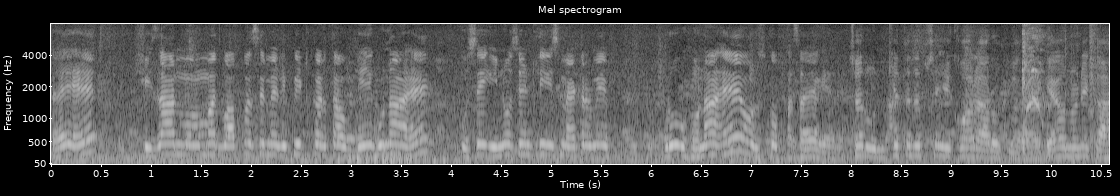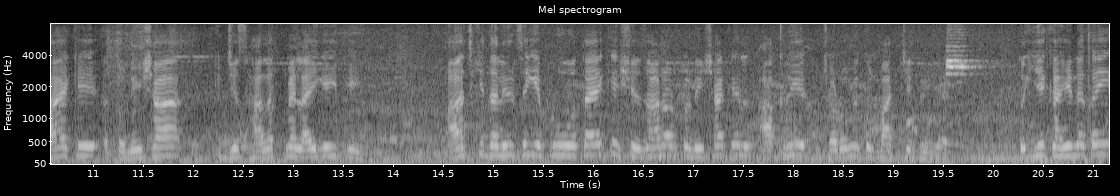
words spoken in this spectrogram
तय है। शिजान मोहम्मद, वापस से मैं रिपीट करता हूँ, बेगुनाह है। उसे इनोसेंटली इस मैटर में प्रूव होना है और उसको फंसाया गया है। सर, उनकी तरफ़ से एक और आरोप लगाया गया। उन्होंने कहा है कि तुनिशा जिस हालत में लाई गई थी आज की दलील से ये प्रूव होता है कि शिजान और तुनिशा के आखिरी क्षणों में कुछ बातचीत हुई है। तो ये कहीं ना कहीं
